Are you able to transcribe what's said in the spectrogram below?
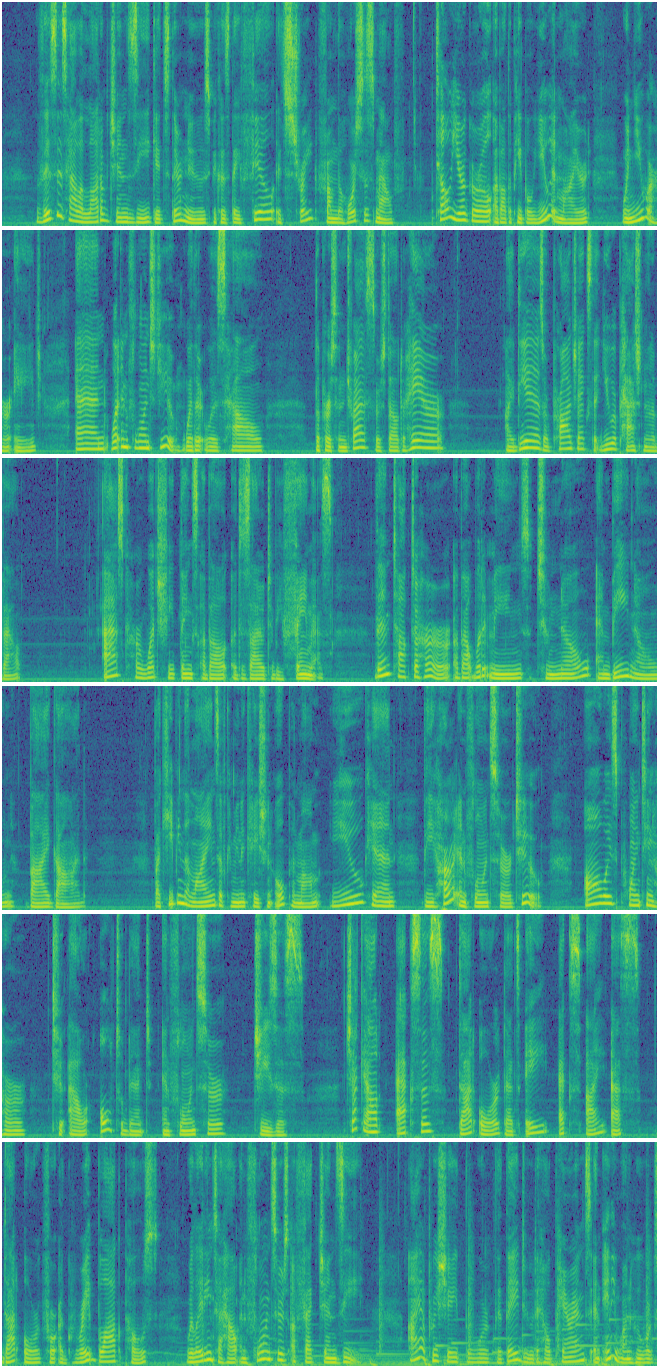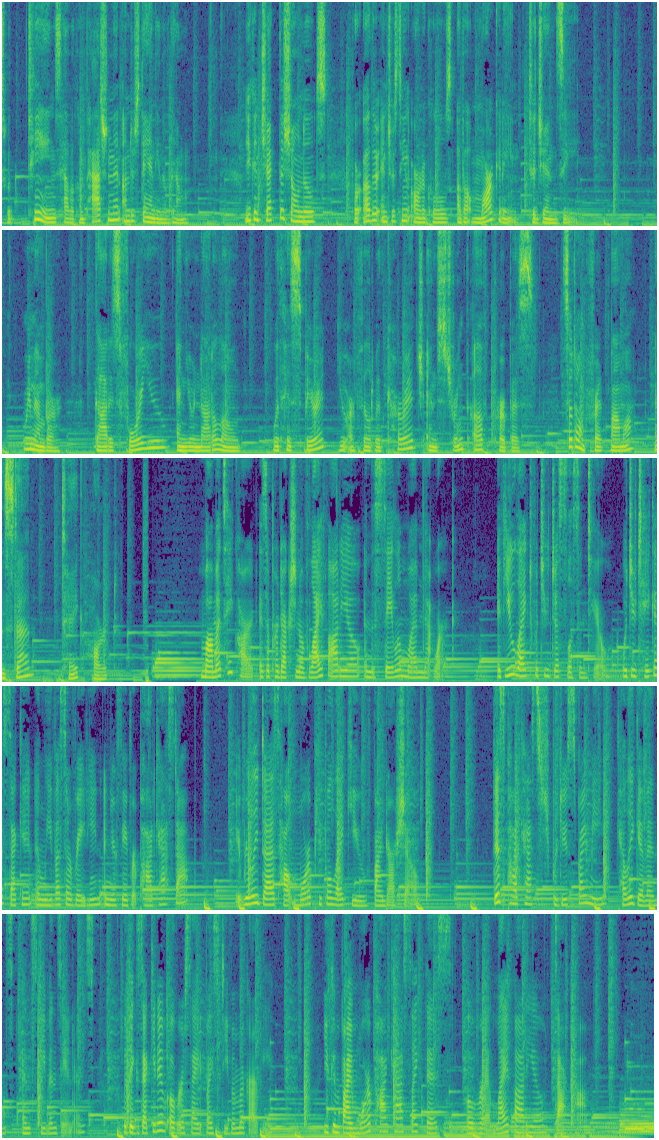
This is how a lot of Gen Z gets their news because they feel it's straight from the horse's mouth. Tell your girl about the people you admired when you were her age and what influenced you, whether it was how the person dressed or styled her hair, ideas or projects that you were passionate about. Ask her what she thinks about a desire to be famous. Then talk to her about what it means to know and be known by God. By keeping the lines of communication open, Mom, you can be her influencer too always pointing her to our ultimate influencer, Jesus. Check out axis.org, that's A X I S.org, for a great blog post relating to how influencers affect Gen Z. I appreciate the work that they do to help parents and anyone who works with teens have a compassionate understanding of them. You can check the show notes for other interesting articles about marketing to Gen Z. Remember, God is for you and you're not alone. With His Spirit, you are filled with courage and strength of purpose. So don't fret, Mama. Instead, take heart. Mama Take Heart is a production of Life Audio and the Salem Web Network. If you liked what you just listened to, would you take a second and leave us a rating in your favorite podcast app? It really does help more people like you find our show. This podcast is produced by me, Kelly Givens, and Stephen Sanders, with executive oversight by Stephen McGarvey. You can find more podcasts like this over at lifeaudio.com.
